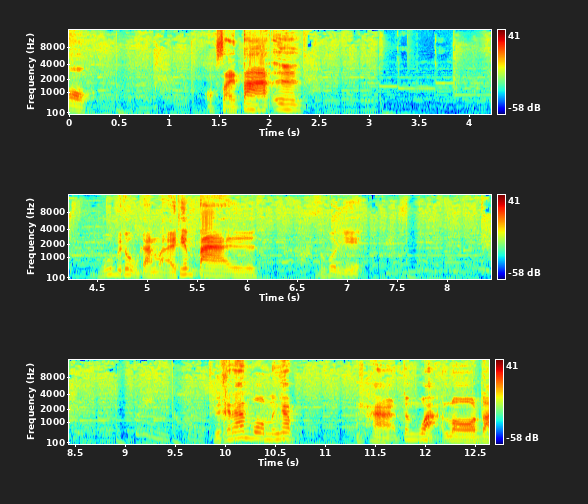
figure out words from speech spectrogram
ออก ออกสายตา เออพูดไปถูกกันว่าไอเทมตาเออต้องพูดอย่างนี้กลิ่นของหรือแค่ด้านบนนะครับ หาจังหวะรอได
